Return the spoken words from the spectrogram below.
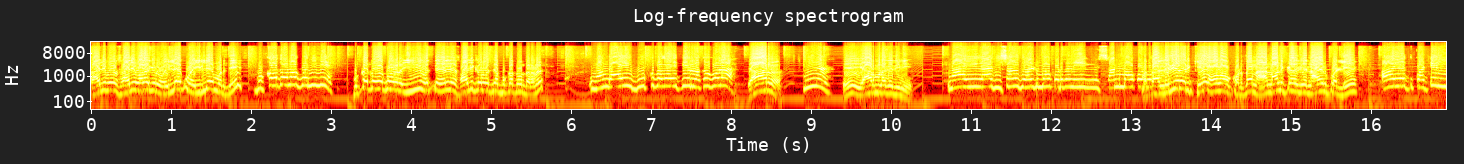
ಸಾಲಿ ಬಂದ್ ಸಾಲಿ ಒಳಗಿರೋ. ಇಲ್ಯಾಕ ಇಲ್ಲೇ ಮಾಡ್ತಿ? ಬುಕ್ ತಗೊಳಕ್ ಬಂದಿನಿ. ಬುಕ್ಕ ತಗೋಕ್ ಈ ಹೊತ್ತೆ ಎಲ್ಲಿ ಸಾಲಿ ಕಲೋತ್ನ ಬುಕ್ಕ ತಗೊಂತಾರ ನಂಗ ಈ ಬುಕ್ ಐತಿ ರೊಕ್ಕ ಕೊಡ. ಯಾರು? ನೀನ? ಏ ಯಾರ್ ಮಾಡಕದೀನಿ ನಾ ಈಗ ದಿವಸ ದೊಡ್ಡ ಮಾವು ಕೊಡ್ತಾನೆ ಈಗ ಸಣ್ಣ ಮಾವು ಕೊಡ್ತಾನೆ. ಅಲ್ಲಿ ಕೇಳ ಹೋಗ ಕೊಡ್ತಾನ. ನಾನು ಕೇಳಿದೆ ನಾ ಏನ್ ಕೊಡ್ಲಿ? ಆ ಇವತ್ತು ಕೊಟ್ಟಿಲ್ಲ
